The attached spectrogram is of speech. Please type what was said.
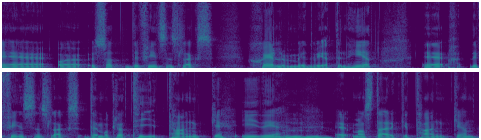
Eh, och- så att det finns en slags självmedvetenhet. Eh, det finns en slags demokratitanke i det. Eh, man stärker tanken.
